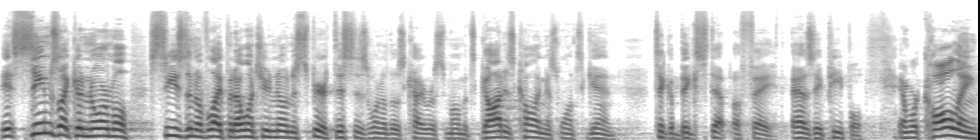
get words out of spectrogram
It seems like a normal season of life, but I want you to know in the spirit, this is one of those kairos moments. God is calling us once again take a big step of faith as a people. And we're calling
